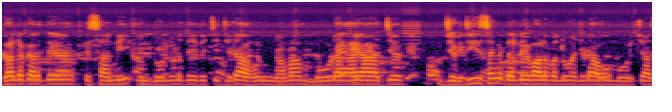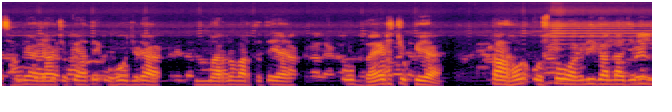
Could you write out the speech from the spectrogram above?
ਗੱਲ ਕਰਦੇ ਹਾਂ। ਕਿਸਾਨੀ ਅੰਦੋਲਨ ਦੇ ਵਿੱਚ ਜਿਹੜਾ ਹੁਣ ਨਵਾਂ ਮੋੜ ਆਇਆ ਅੱਜ, ਜਗਜੀਤ ਸਿੰਘ ਡੱਲੇਵਾਲ ਵੱਲੋਂ ਜਿਹੜਾ ਉਹ ਮੋਰਚਾ ਸਾਂਭਿਆ ਜਾ ਚੁੱਕਿਆ ਤੇ ਉਹ ਜਿਹੜਾ ਮਰਨ ਵਰਤ ਤੇ ਹੈ, ਉਹ ਬੈਠ ਚੁੱਕਿਆ ਤਾਂ ਹੁਣ ਉਸ ਤੋਂ ਅਗਲੀ ਗੱਲ ਆ ਜਿਹੜੀ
